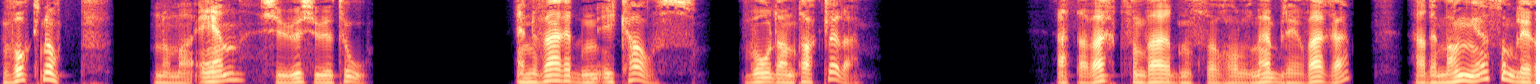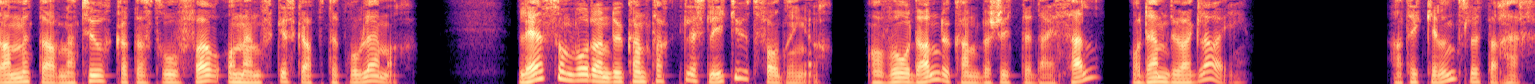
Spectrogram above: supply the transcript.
Våkn opp, nummer 1 2022 En verden i kaos, hvordan takle det? Etter hvert som verdensforholdene blir verre, er det mange som blir rammet av naturkatastrofer og menneskeskapte problemer. Les om hvordan du kan takle slike utfordringer, og hvordan du kan beskytte deg selv og dem du er glad i. Artikkelen slutter her.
